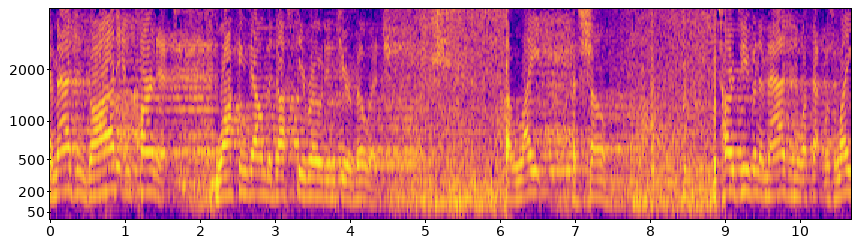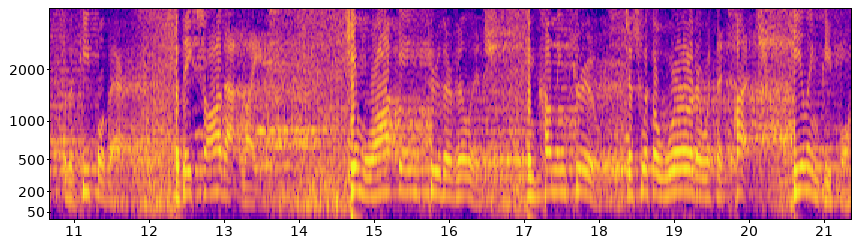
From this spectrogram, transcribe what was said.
Imagine God incarnate walking down the dusty road into your village. A light has shone. It's hard to even imagine what that was like for the people there. But they saw that light. Him walking through their village, Him coming through just with a word or with a touch, healing people.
